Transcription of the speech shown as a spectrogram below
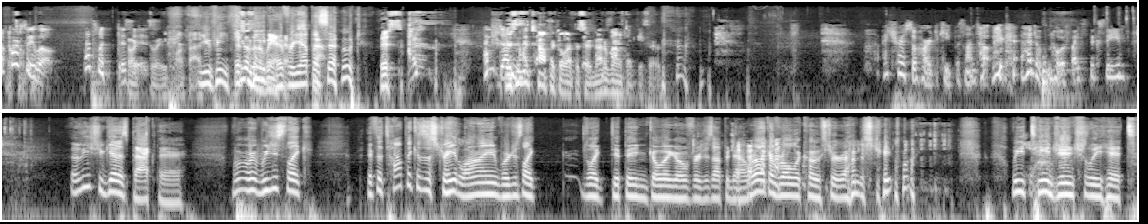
Of At course we point. will. That's what this Or is. three, four, five. You mean, this you isn't mean every episode. No. This I've done this is a topical episode, not a rant episode. I try so hard to keep us on topic. I don't know if I succeed. At least you get us back there. We're, we just like, if the topic is a straight line, we're just like, like dipping, going over, just up and down. We're like a roller coaster around a straight line. We tangentially hit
